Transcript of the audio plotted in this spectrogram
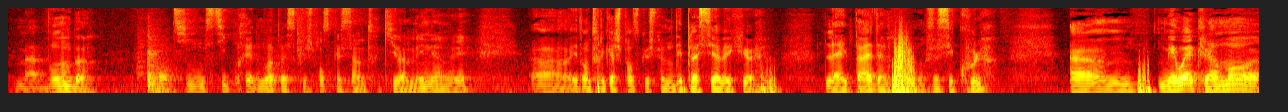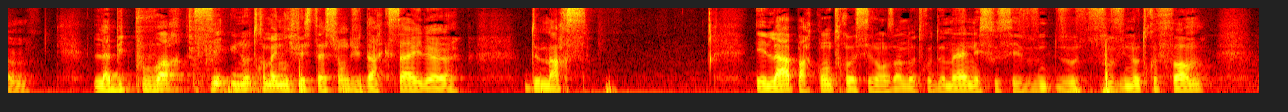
ma bombe anti-moustique près de moi parce que je pense que c'est un truc qui va m'énerver. Euh, et dans tous les cas, je pense que je peux me déplacer avec l'iPad. Donc ça, c'est cool. Euh, mais ouais, clairement, l'abus de pouvoir, c'est une autre manifestation du dark side de Mars. Et là, par contre, c'est dans un autre domaine et sous, une autre forme.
